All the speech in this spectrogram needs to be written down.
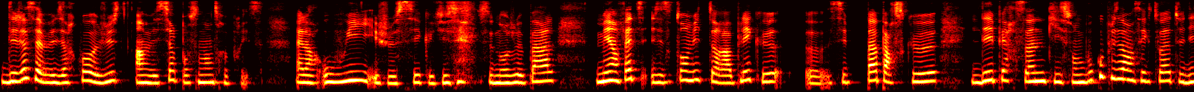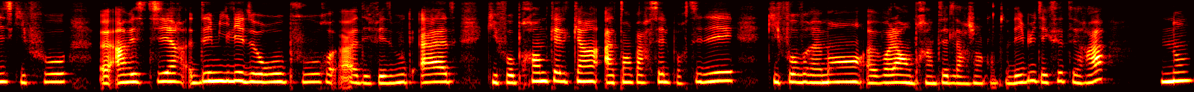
Déjà, ça veut dire quoi au juste investir pour son entreprise? Alors oui, je sais que tu sais ce dont je parle, mais en fait, j'ai surtout envie de te rappeler que euh, c'est pas parce que des personnes qui sont beaucoup plus avancées que toi te disent qu'il faut euh, investir des milliers d'euros pour euh, des Facebook ads, qu'il faut prendre quelqu'un à temps partiel pour t'aider, qu'il faut vraiment voilà emprunter de l'argent quand on débute, etc. Non,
